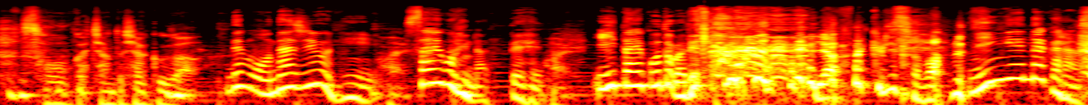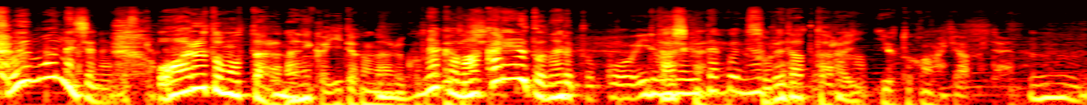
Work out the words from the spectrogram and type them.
そうかちゃんと尺が、でも同じようにはい。最後になっては言いたいことが出てく やっぱりクリスさん人間だからそういうもんなんじゃないですか。終わると思ったら何か言いたくなることなんか別れるるとなるとこういろいろ言いたくなったりとか。にそれだったら言っとかなきゃみたいな。うん、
